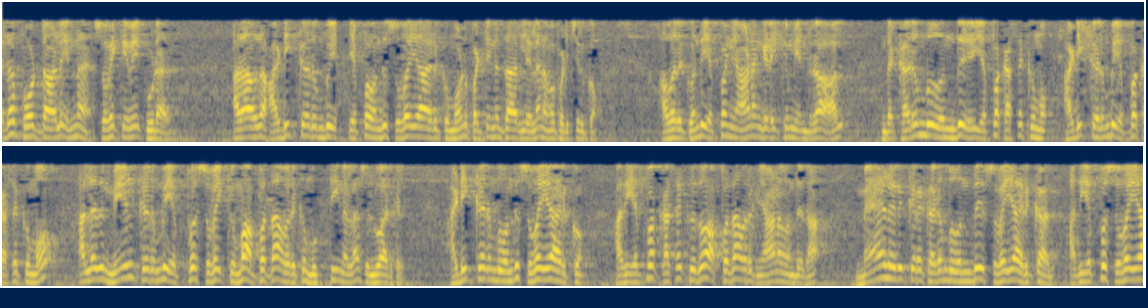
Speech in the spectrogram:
எதை போட்டாலும் என்ன சுவைக்கவே கூடாது. அதாவது அடிக்கரும்பு எப்ப வந்து சுவையா இருக்குமோன்னு பட்டினத்தாரில எல்லாம் நம்ம படிச்சிருக்கோம். அவருக்கு வந்து எப்ப ஞானம் கிடைக்கும் என்றால் இந்த கரும்பு வந்து எப்ப கசக்குமோ அடிக்கரும்பு எப்ப கசக்குமோ அல்லது மேல் கரும்பு எப்ப சுவைக்குமோ அப்பதான் அவருக்கு முக்தினெல்லாம் சொல்வார்கள். சொல்லுவார்கள் அடிக்கரும்பு வந்து சுவையா இருக்கும். அது எப்ப கசக்குதோ அப்பதான் அவருக்கு ஞானம் வந்துதான். மேல இருக்கிற கரும்பு வந்து சுவையா இருக்காது. அது எப்ப சுவையா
